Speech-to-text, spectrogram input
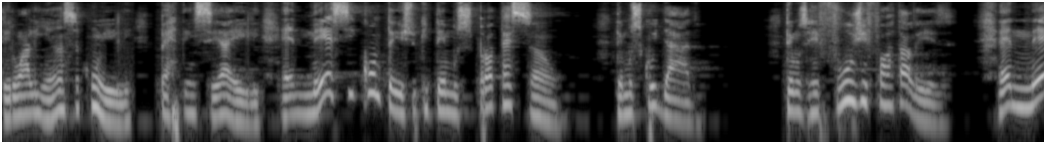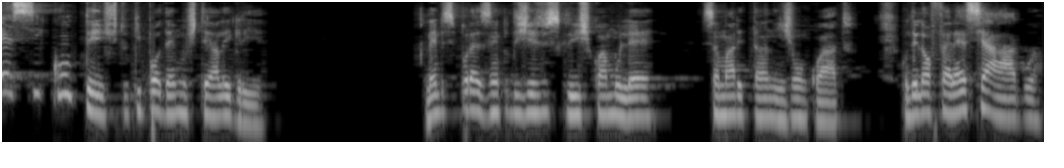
ter uma aliança com Ele, pertencer a Ele. É nesse contexto que temos proteção, temos cuidado, temos refúgio e fortaleza. É nesse contexto que podemos ter alegria. Lembre-se, por exemplo, de Jesus Cristo com a mulher samaritana em João 4, quando ele oferece a água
